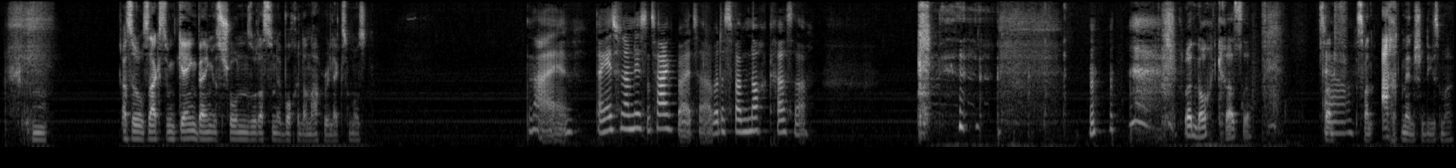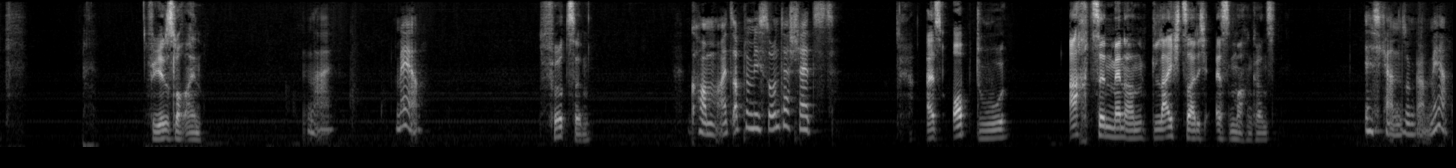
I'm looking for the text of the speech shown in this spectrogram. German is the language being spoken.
Also sagst du, ein Gangbang ist schon so, dass du eine Woche danach relaxen musst. Nein. Da geht's schon am nächsten Tag weiter, aber das war noch krasser. Das war noch krasser. Es waren, Ja. es waren acht Menschen diesmal. Für jedes Loch ein. Nein. Mehr. 14. Komm, als ob du mich so unterschätzt. Als ob du 18 Männern gleichzeitig Essen machen kannst. Ich kann sogar mehr.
